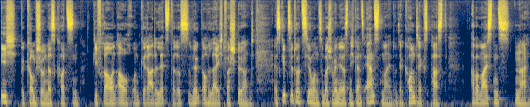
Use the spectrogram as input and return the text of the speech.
ich bekomme schon das Kotzen. Die Frauen auch und gerade letzteres wirkt auch leicht verstörend. Es gibt Situationen, zum Beispiel wenn ihr das nicht ganz ernst meint und der Kontext passt, aber meistens nein.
